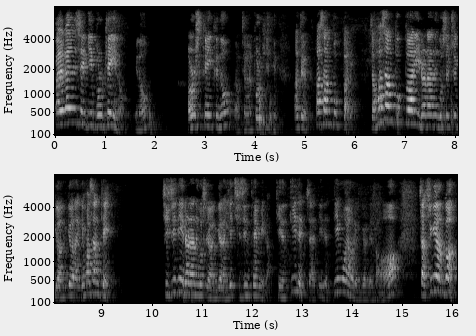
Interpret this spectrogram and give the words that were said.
빨간색이 볼케이노, you know? earthquake, no? 아무튼 볼케이노. 아무튼 화산 폭발이야. 자, 화산 폭발이 일어나는 곳을 쭉 연결한 게 화산태. 지진이 일어나는 곳을 연결한 게 지진태입니다. D는 띠 됐잖아요. 띠 됐, 띠 모양으로 연결돼서. 자, 중요한 건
